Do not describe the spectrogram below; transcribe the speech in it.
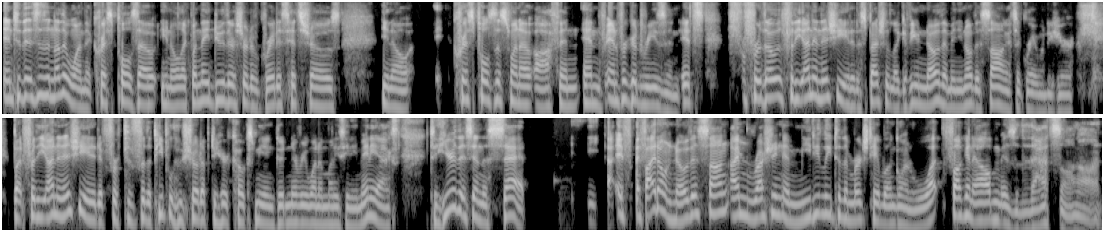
into this is another one that Chris pulls out, you know, like when they do their sort of greatest hits shows, you know, Chris pulls this one out often, and and for good reason. It's for those for the uninitiated, especially like if you know them and you know this song, it's a great one to hear. But for the uninitiated, for for the people who showed up to hear "Coax Me" and "Good in Everyone" and "Money City Maniacs," to hear this in the set if if I don't know this song, I'm rushing immediately to the merch table and going, "What fucking album is that song on?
